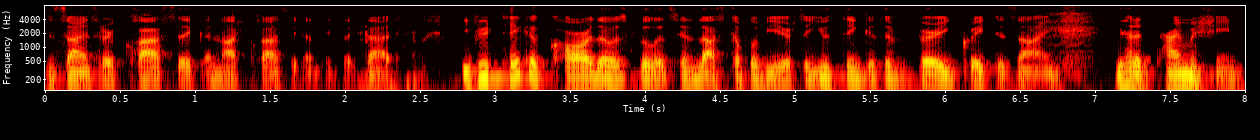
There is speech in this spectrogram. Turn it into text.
designs that are classic and not classic and things like that. If you take a car that was built let's say in the last couple of years that you think is a very great design, you had a time machine.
